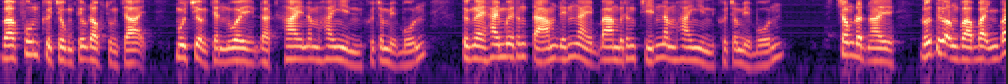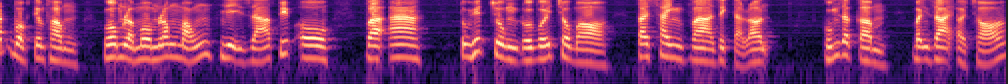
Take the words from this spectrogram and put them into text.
và phun khử trùng tiêu độc chuồng trại, môi trường chăn nuôi đợt 2 năm 2014 từ ngày 20 tháng 8 đến ngày 30 tháng 9 năm 2014. Trong đợt này, đối tượng và bệnh bắt buộc tiêm phòng gồm lở mồm long móng, nhị giá tuyếp ô và A, tụ huyết trùng đối với châu bò, tai xanh và dịch tả lợn, cúm gia cầm, bệnh dại ở chó.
